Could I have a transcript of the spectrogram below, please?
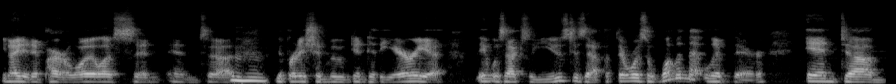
United Empire Loyalists and and uh, mm-hmm. the British had moved into the area. It was actually used as that. But there was a woman that lived there, and um,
